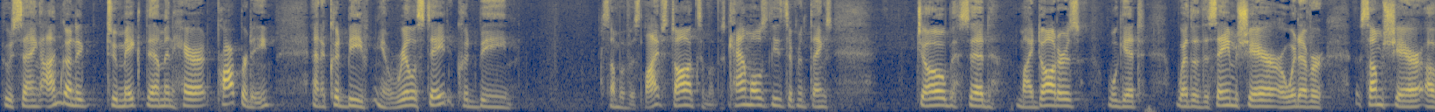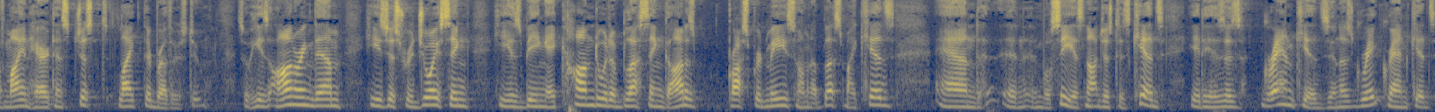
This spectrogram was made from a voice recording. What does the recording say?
who's saying, I'm going to, to make them inherit property. And it could be you know real estate, it could be some of his livestock, some of his camels, these different things. Job said, My daughters will get whether the same share or whatever, some share of my inheritance, just like their brothers do. So he's honoring them, he's just rejoicing, he is being a conduit of blessing. God is prospered me, so I'm going to bless my kids. And, and, and, we'll see, it's not just his kids, it is his grandkids and his great grandkids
